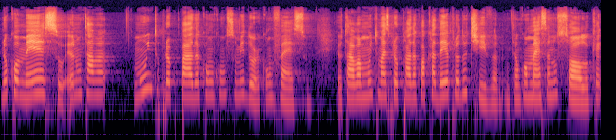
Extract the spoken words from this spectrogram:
No começo, eu não estava muito preocupada com o consumidor, confesso. Eu estava muito mais preocupada com a cadeia produtiva. Então começa no solo. Que,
